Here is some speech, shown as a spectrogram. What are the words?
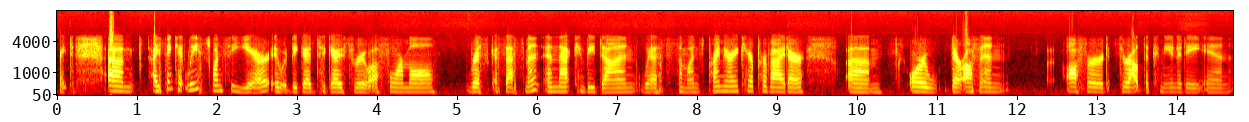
Right. Um, I think at least once a year it would be good to go through a formal risk assessment, and that can be done with someone's primary care provider, um, or they're often offered throughout the community in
